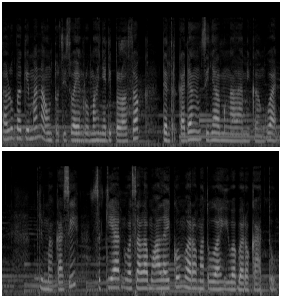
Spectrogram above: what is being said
Lalu bagaimana untuk siswa yang rumahnya di pelosok dan terkadang sinyal mengalami gangguan? Terima kasih. Sekian, wassalamualaikum warahmatullahi wabarakatuh.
